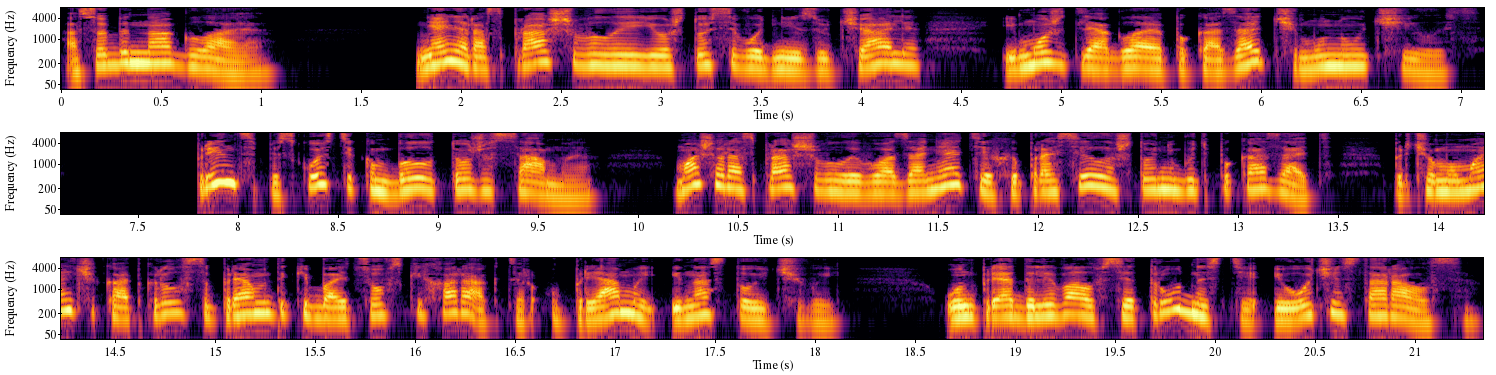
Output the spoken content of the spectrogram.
особенно Аглая. Няня расспрашивала ее, что сегодня изучали, и может ли Аглая показать, чему научилась. В принципе, с Костиком было то же самое — Маша расспрашивала его о занятиях и просила что-нибудь показать, причем у мальчика открылся прямо-таки бойцовский характер, упрямый и настойчивый. Он преодолевал все трудности и очень старался.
